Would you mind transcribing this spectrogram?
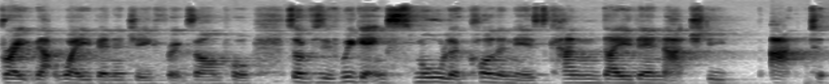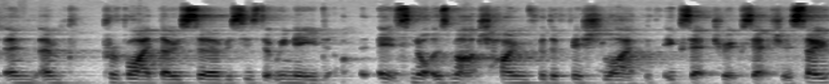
break that wave energy, for example. So obviously if we're getting smaller colonies, can they then actually act and, and provide those services that we need? It's not as much home for the fish life, etc., etc. So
